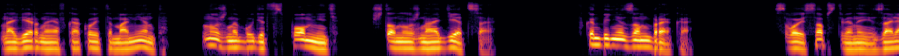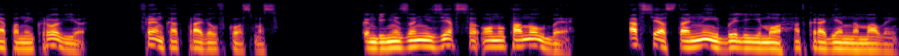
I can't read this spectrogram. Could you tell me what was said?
Наверное, в какой-то момент нужно будет вспомнить, что нужно одеться. В комбинезон Брека. Свой собственный, заляпанный кровью, Фрэнк отправил в космос. В комбинезоне Зевса он утонул бы, а все остальные были ему откровенно малы.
